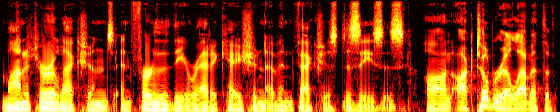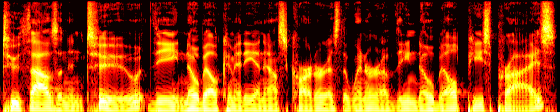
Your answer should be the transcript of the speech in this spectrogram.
monitor elections, and further the eradication of infectious diseases. On October 11th of 2002, the Nobel Committee announced Carter as the winner of the Nobel Peace Prize,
